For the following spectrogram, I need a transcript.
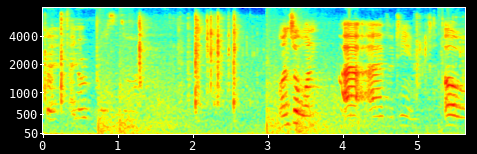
Okay, I know both of them. One's a one, I, I have a team. Oh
